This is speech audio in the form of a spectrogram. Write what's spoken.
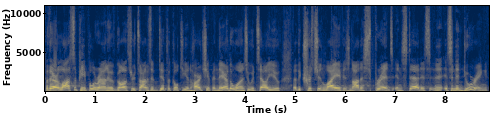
But there are lots of people around who have gone through times of difficulty and hardship, and they're the ones who would tell you that the Christian life is not a sprint. Instead, it's, it's an enduring.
